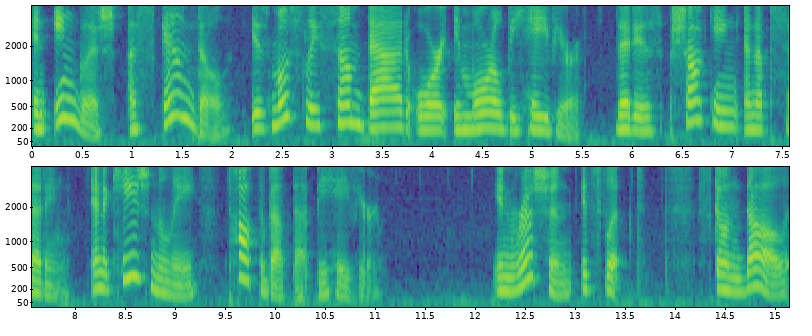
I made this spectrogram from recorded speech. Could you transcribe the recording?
In English, a scandal is mostly some bad or immoral behavior that is shocking and upsetting, and occasionally talk about that behavior. In Russian, it's flipped. Skandal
